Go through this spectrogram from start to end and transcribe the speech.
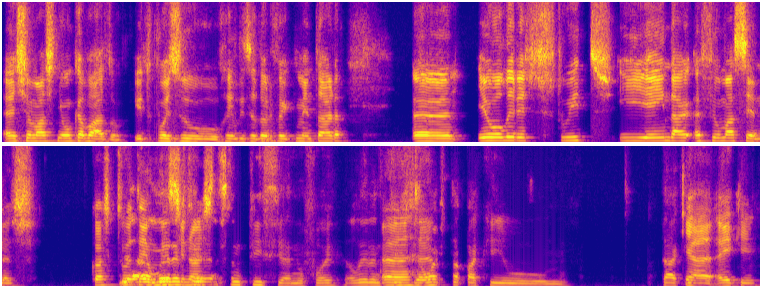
as chamadas tinham acabado e depois o realizador veio comentar ah, eu a ler estes tweets e ainda a, a filmar cenas. Que eu acho que tu até a mencionaste. esta notícia, não foi? A ler a notícia, eu Aham. acho que está para aqui o. Está aqui. Yeah, é aqui.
